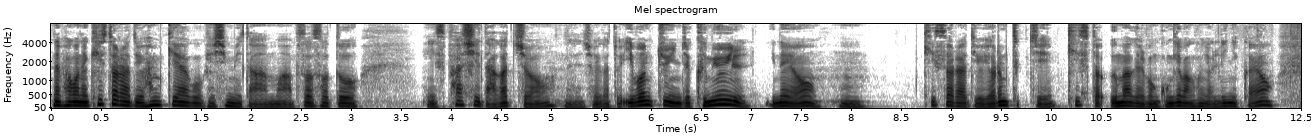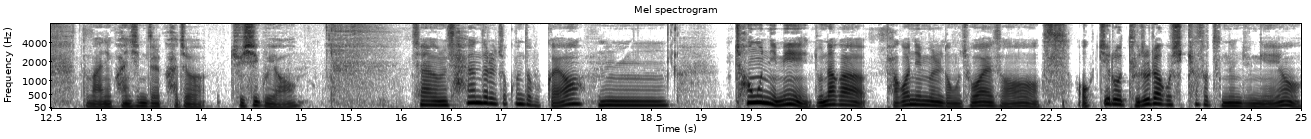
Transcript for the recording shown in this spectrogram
네, 박원의 Kiss the Radio 함께하고 계십니다. 뭐 앞서서 또 이 spot이 나갔죠. 네, 저희가 또 이번 주 이제 금요일이네요. 음, Kiss the Radio 여름 특집 Kiss the 음악 앨범 공개 방송 열리니까요. 또 많이 관심들 가져 주시고요. 자, 그럼 사연들을 조금 더 볼까요? 음, 청우님이 누나가 박원님을 너무 좋아해서 억지로 들으라고 시켜서 듣는 중이에요.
